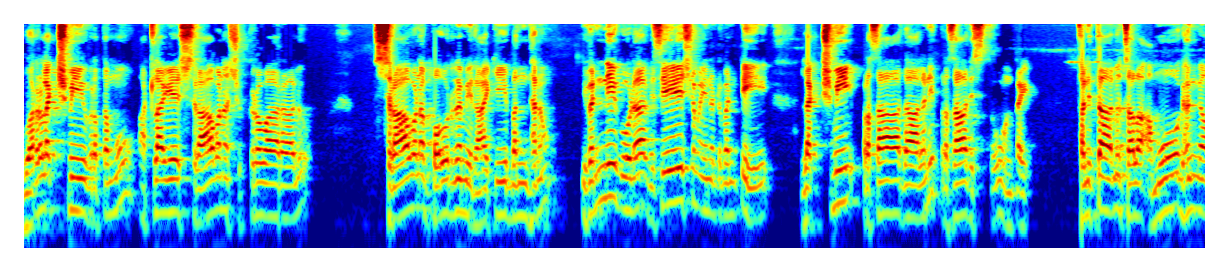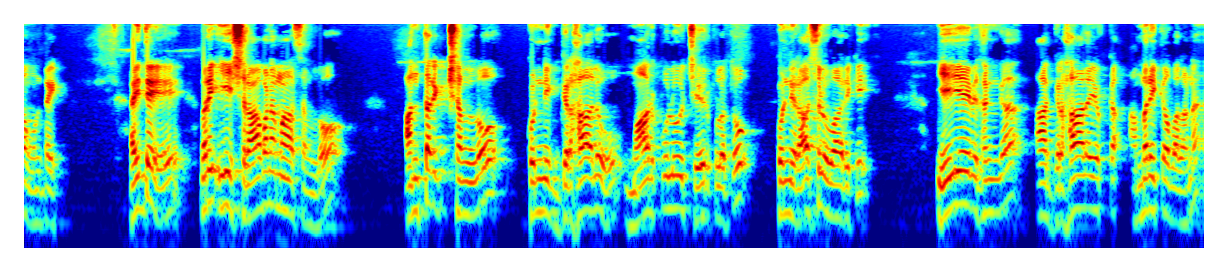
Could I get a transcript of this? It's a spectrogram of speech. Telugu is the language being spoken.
వరలక్ష్మి వ్రతము అట్లాగే శ్రావణ శుక్రవారాలు శ్రావణ పౌర్ణమి రాఖీ బంధనం ఇవన్నీ కూడా విశేషమైనటువంటి లక్ష్మీ ప్రసాదాలని ప్రసాదిస్తూ ఉంటాయి. ఫలితాలు చాలా అమోఘంగా ఉంటాయి. అయితే మరి ఈ శ్రావణ మాసంలో అంతరిక్షంలో కొన్ని గ్రహాలు మార్పులు చేర్పులతో కొన్ని రాశుల వారికి ఏ ఏ విధంగా ఆ గ్రహాల యొక్క అమరిక వలన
